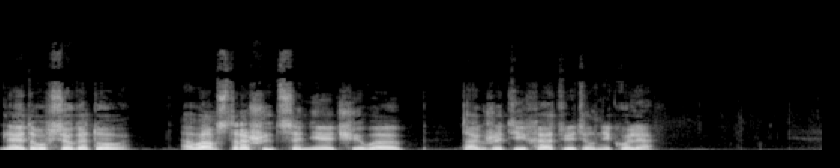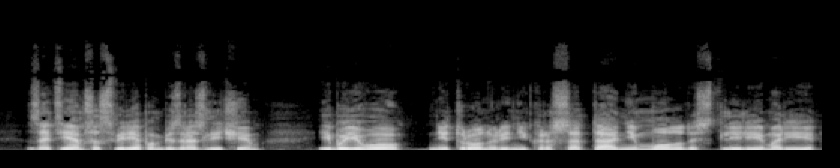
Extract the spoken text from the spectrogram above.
Для этого все готово. А вам страшиться нечего, — так же тихо ответил Николя. Затем со свирепым безразличием, ибо его не тронули ни красота, ни молодость Лилии Марии,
